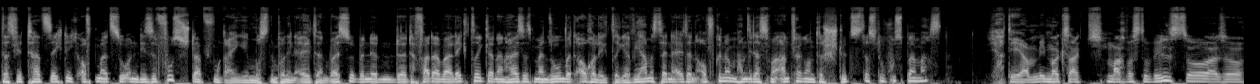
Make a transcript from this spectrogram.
dass wir tatsächlich oftmals so in diese Fußstapfen reingehen mussten von den Eltern. Weißt du, wenn der, der Vater war Elektriker, dann heißt es, mein Sohn wird auch Elektriker. Wie haben es deine Eltern aufgenommen? Haben die das von Anfang an unterstützt, dass du Fußball machst? Ja, die haben immer gesagt, mach was du willst. So, also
